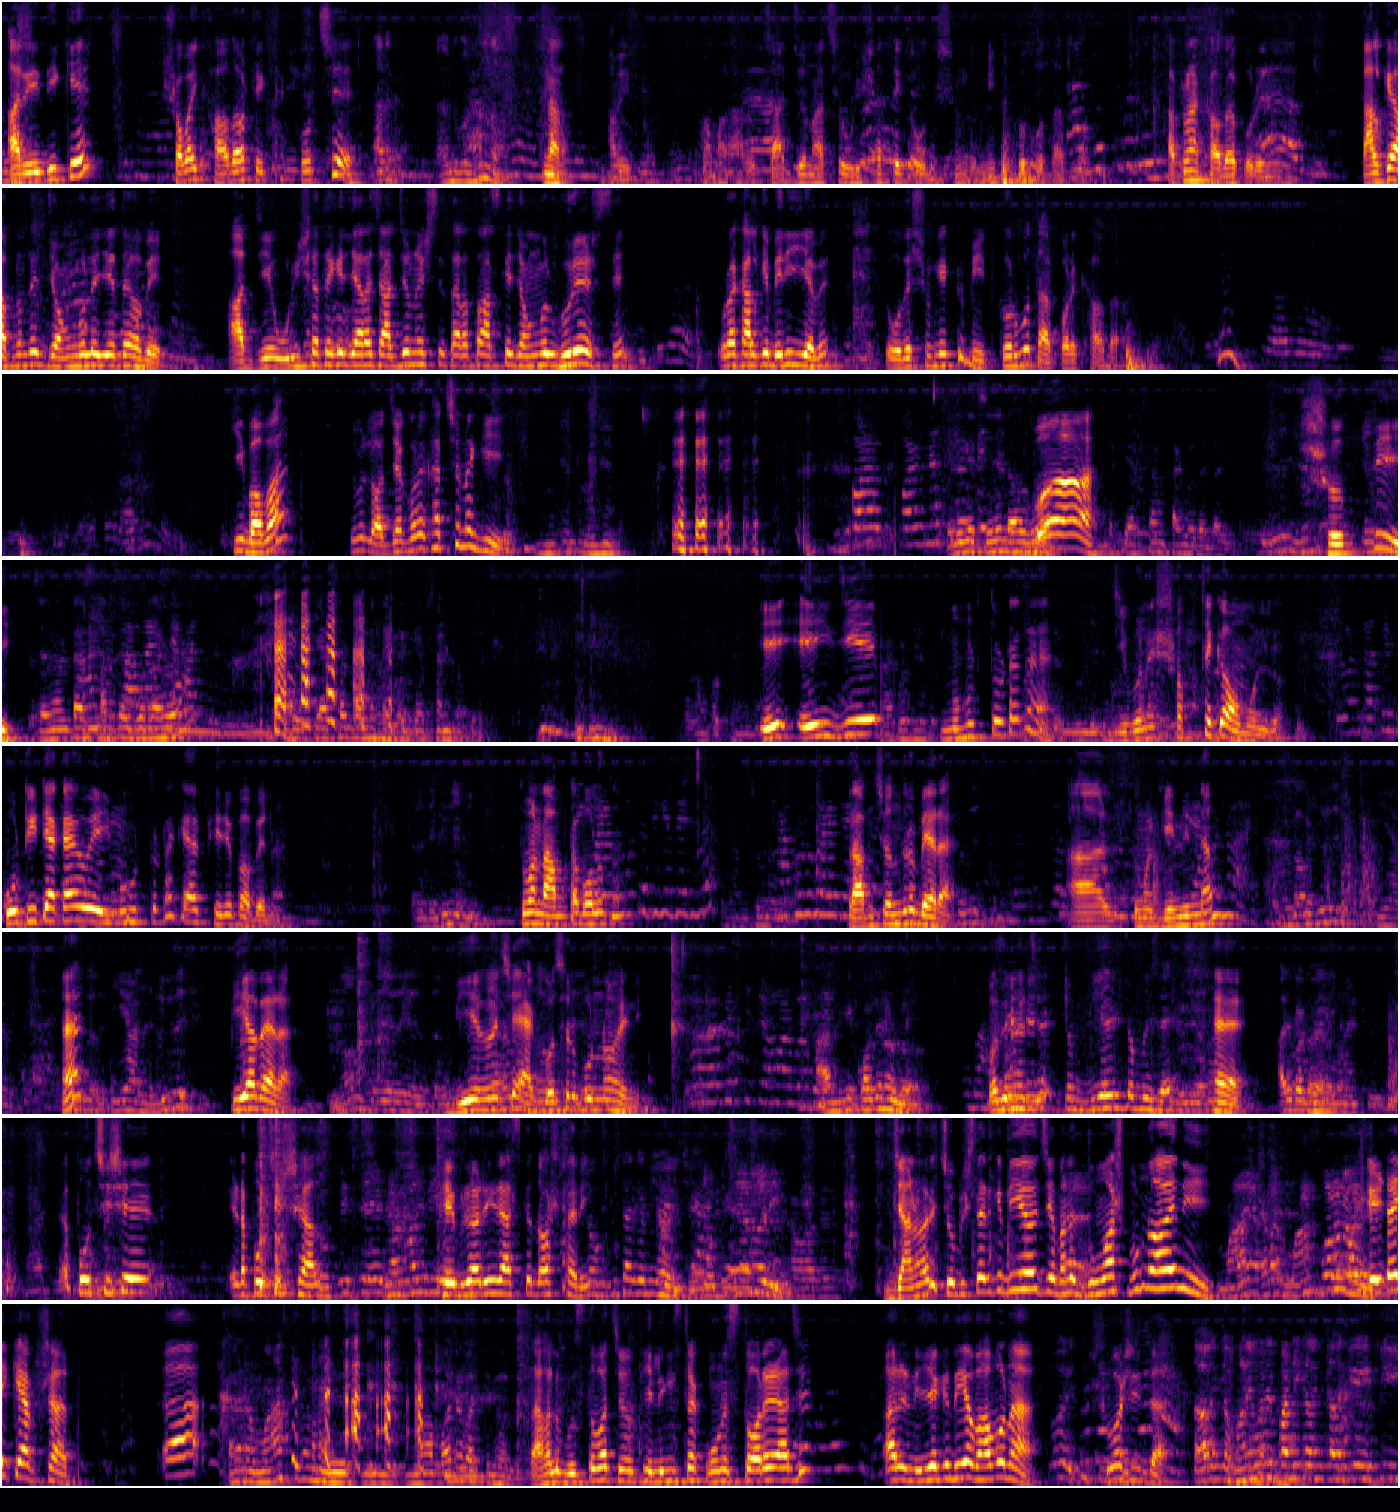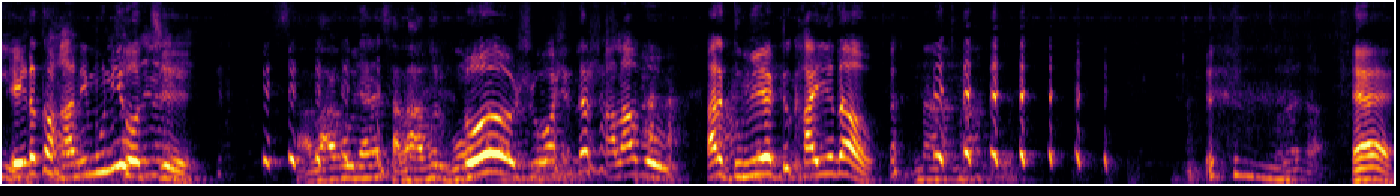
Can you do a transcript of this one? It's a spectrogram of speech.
আর এদিকে সবাই খাওয়া দাওয়া ঠিকঠাক করছে? না, আমি আমার আরও চারজন আছে উড়িষ্যা থেকে ওদের সঙ্গে মিট করব তারপর। আপনারা খাওয়া দাওয়া করে নিন। কালকে আপনাদের জঙ্গলে যেতে হবে। আর যে উড়িষ্যা থেকে যারা চারজন এসছে তারা তো আজকে জঙ্গল ঘুরে এসছে। ওরা কালকে বেরিয়ে যাবে। তো ওদের সঙ্গে একটু মিট করব তারপরে খাওয়া দাওয়া? কি বাবা? তুমি লজ্জা করে খাচ্ছ নাকি? বাহ। সত্যি? চ্যানেলটা সাবস্ক্রাইব করে রাখবে ক্যাপশনটা থাকবে ক্যাপশনটাতে এই এই যে মুহূর্তটা না জীবনের সব থেকে অমূল্য। কোটি টাকায়ও এই মুহূর্তটাকে আর ফিরে পাবে না। তোমার নামটা বলো তো। রামচন্দ্র বেরা আর তোমার গেনির নাম? হ্যাঁ? পিয়া বেরা বিয়ে হয়েছে এক বছর পূর্ণ হয়নি। আজকে কদিন হলো? কদিন হয়েছে? বিয়ে হয়েছে চব্বিশে? হ্যাঁ। আজ কত পঁচিশে এটা পঁচিশ সাল। ফেব্রুয়ারির আজকে দশ তারিখ। চব্বিশ তারিখে বিয়ে হয়েছে? জানুয়ারি। চব্বিশ তারিখে বিয়ে হয়েছে? মানে দু মাস পূর্ণ হয়নি? এটাই ক্যাপশন তাহলে বুঝতে পারছ ফিলিংসটা কোন স্তরের আছে? আরে নিজেকে দিয়ে ভাবো না। সুভাষিতা তাহলে কি হনিমুনি পার্টি কালকে কি? এটা তো হানিমুনই হচ্ছে। ও সুভাষিতা শালা বউ আরে তুমি একটু খাইয়ে দাও। হ্যাঁ।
